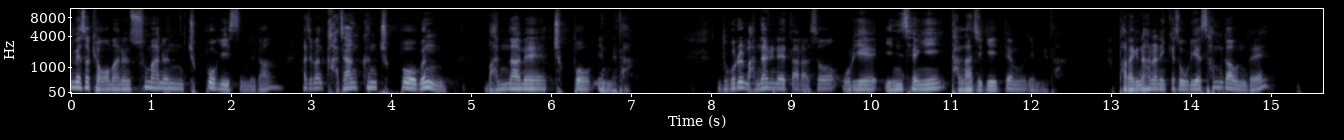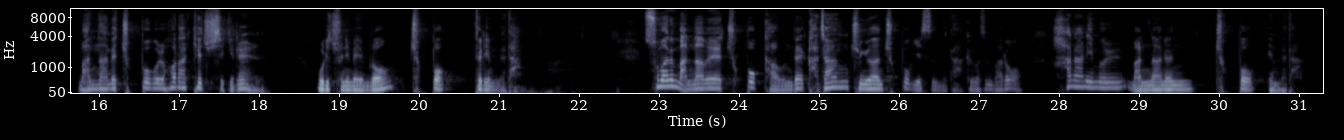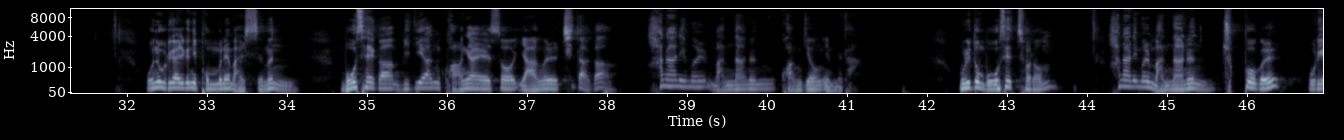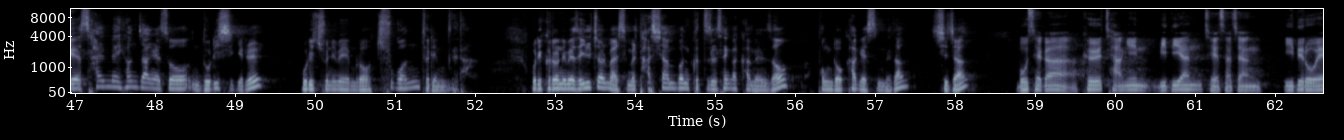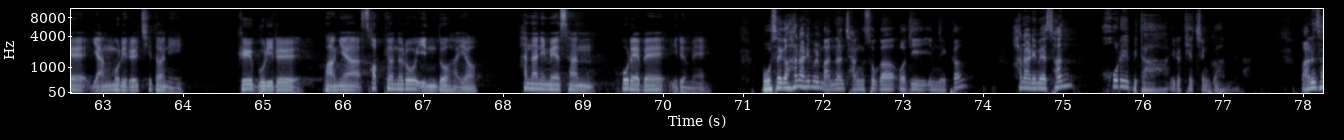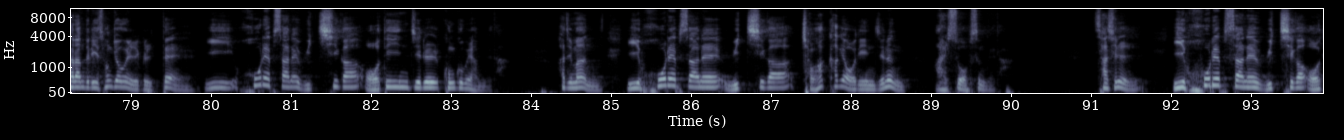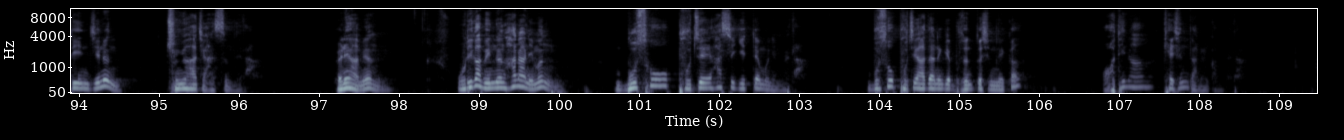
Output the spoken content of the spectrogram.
삶에서 경험하는 수많은 축복이 있습니다. 하지만 가장 큰 축복은 만남의 축복입니다. 누구를 만나느냐에 따라서 우리의 인생이 달라지기 때문입니다. 바라기는 하나님께서 우리의 삶 가운데 만남의 축복을 허락해 주시기를 우리 주님의 이름으로 축복드립니다. 수많은 만남의 축복 가운데 가장 중요한 축복이 있습니다. 그것은 바로 하나님을 만나는 축복입니다. 오늘 우리가 읽은 이 본문의 말씀은 모세가 미디안 광야에서 양을 치다가 하나님을 만나는 광경입니다. 우리도 모세처럼 하나님을 만나는 축복을 우리의 삶의 현장에서 누리시기를 우리 주님의 이름으로 축원드립니다. 우리 그런 의미에서 1절 말씀을 다시 한번 그 뜻을 생각하면서 봉독하겠습니다. 시작. 모세가 그 장인 미디안 제사장 이드로의 양무리를 치더니 그 무리를 광야 서편으로 인도하여 하나님의 산 호렙에 이름에 모세가 하나님을 만난 장소가 어디입니까? 하나님의 산 호렙이다. 이렇게 증거합니다. 많은 사람들이 성경을 읽을 때 이 호렙산의 위치가 어디인지를 궁금해 합니다. 하지만 이 호렙산의 위치가 정확하게 어디인지는 알 수 없습니다. 사실 이 호렙산의 위치가 어디인지는 중요하지 않습니다. 왜냐하면 우리가 믿는 하나님은 무소부재하시기 때문입니다. 무소부재하다는 게 무슨 뜻입니까? 어디나 계신다는 겁니다.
